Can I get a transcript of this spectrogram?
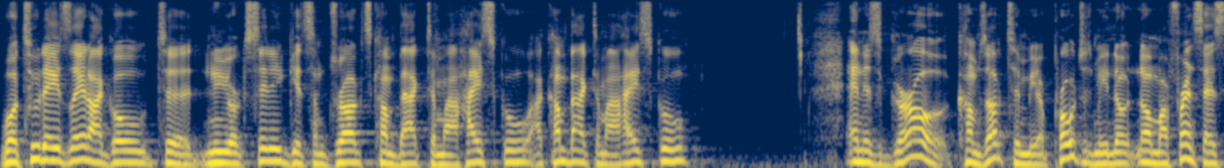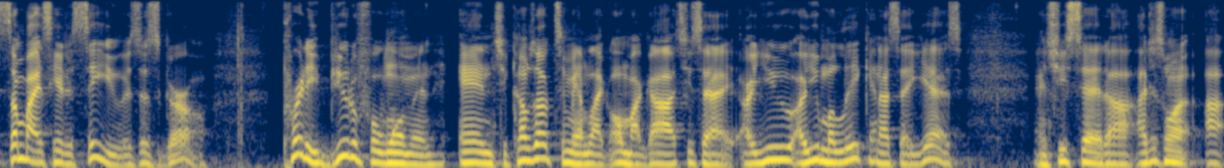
Well, two days later, I go to New York City, get some drugs, come back to my high school. I come back to my high school, and this girl comes up to me, approaches me. No, no, my friend says, somebody's here to see you. It's this girl pretty beautiful woman and she comes up to me i'm like oh my god she said are you are you malik and i said yes and she said, uh, "I just want I,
